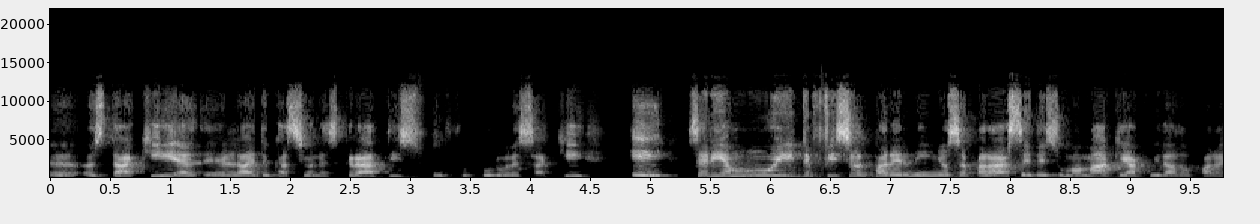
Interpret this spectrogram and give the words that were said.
eh, está aquí, eh, eh, la educación es gratis, su futuro es aquí. Y sería muy difícil para el niño separarse de su mamá que ha cuidado para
